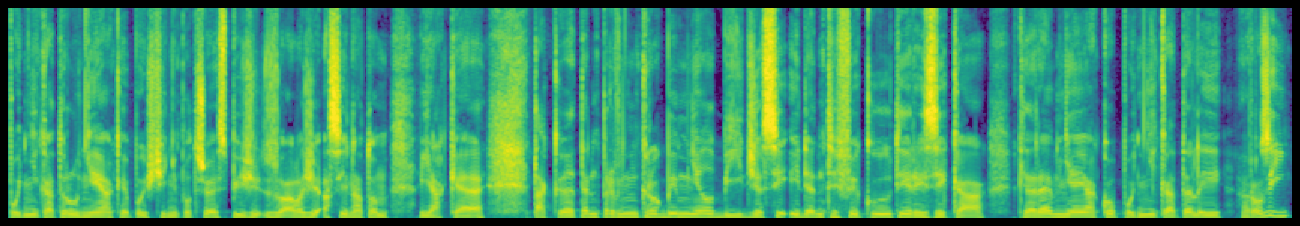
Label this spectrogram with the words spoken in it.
podnikatelů nějaké pojištění potřebuje, spíš záleží asi na tom, jaké, tak eh, ten první krok by měl být, že si identifikuju ty rizika, které mě jako podnikateli hrozí.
